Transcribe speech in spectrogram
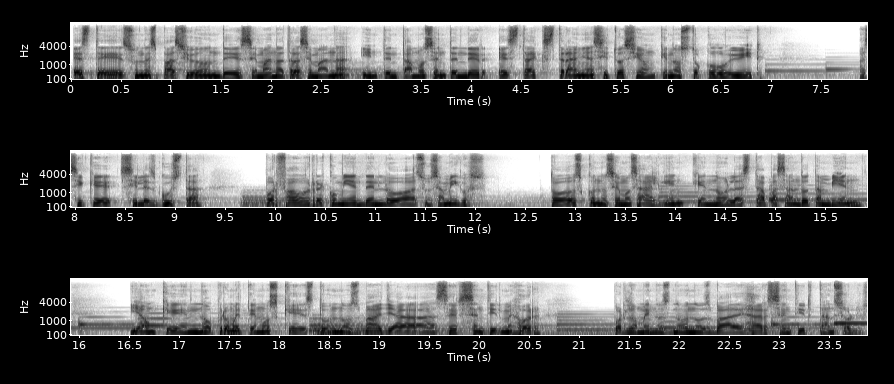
Este es un espacio donde semana tras semana intentamos entender esta extraña situación que nos tocó vivir. Así que si les gusta, por favor recomiéndenlo a sus amigos. Todos conocemos a alguien que no la está pasando tan bien y aunque no prometemos que esto nos vaya a hacer sentir mejor, por lo menos no nos va a dejar sentir tan solos.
